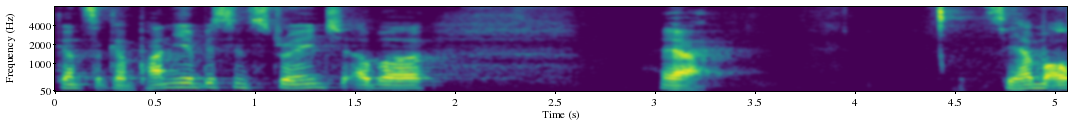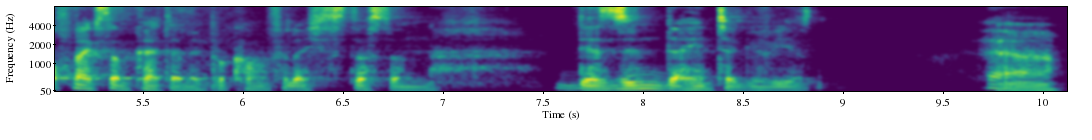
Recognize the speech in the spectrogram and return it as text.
ganze Kampagne ein bisschen strange, aber ja, sie haben Aufmerksamkeit damit bekommen. Vielleicht ist das dann der Sinn dahinter gewesen. Ja.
